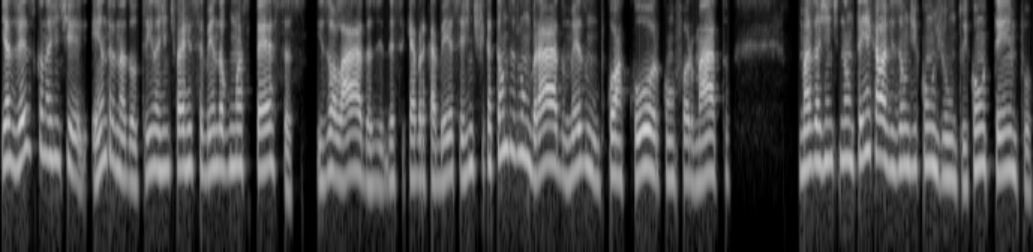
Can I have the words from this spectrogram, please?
E às vezes, quando a gente entra na doutrina, a gente vai recebendo algumas peças isoladas desse quebra-cabeça, e a gente fica tão deslumbrado, mesmo com a cor, com o formato, mas a gente não tem aquela visão de conjunto, e com o tempo,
